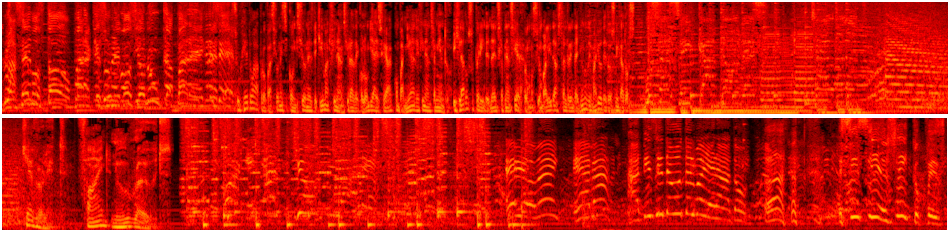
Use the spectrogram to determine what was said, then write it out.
Lo hacemos todo para que su negocio nunca pare de crecer. Sujeto a aprobaciones y condiciones de Gima Financiera de Colombia S.A. Compañía de Financiamiento. Vigilado Superintendencia Financiera. Promoción válida hasta el 31 de mayo de 2014. Chevrolet. Find new roads. ¡Ey, yo, ven! ¡Ven acá! ¿A ti sí sí, es rico, pues.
